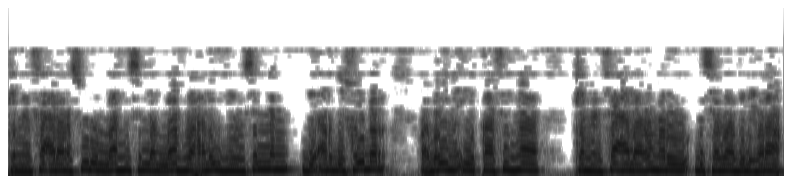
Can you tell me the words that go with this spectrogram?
كما فعل رسول الله صلى الله عليه وسلم بأرض خيبر وبين إيقافها كما فعل عمر بسواد العراق.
